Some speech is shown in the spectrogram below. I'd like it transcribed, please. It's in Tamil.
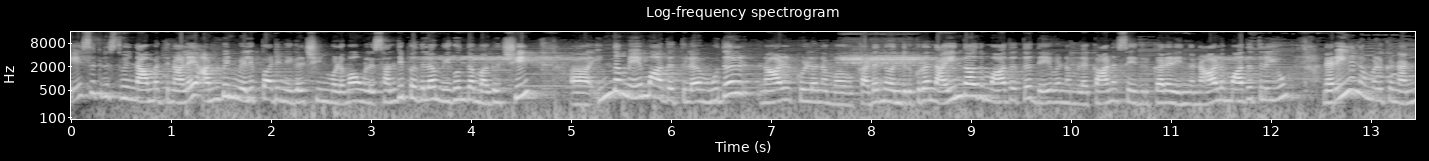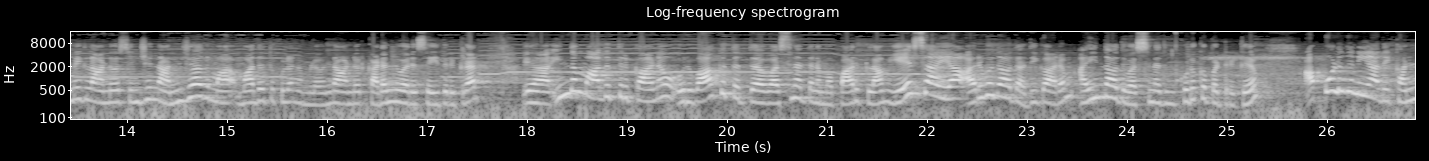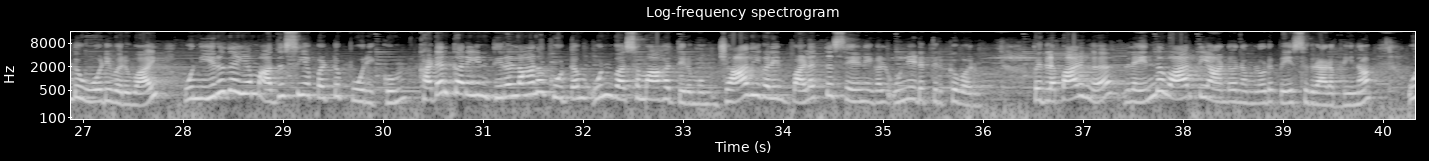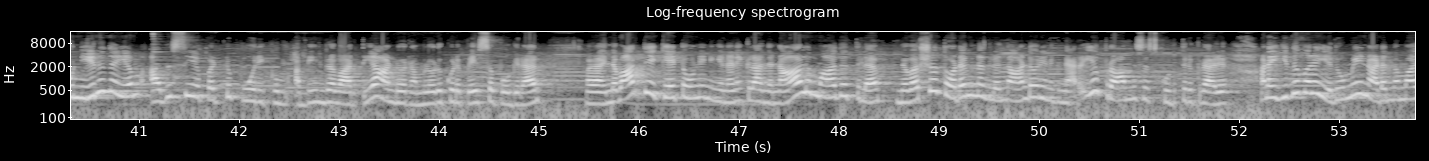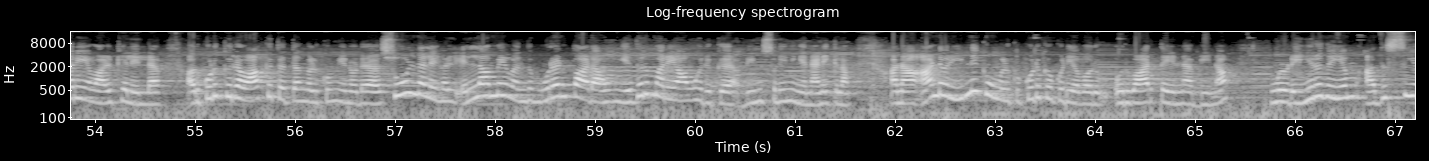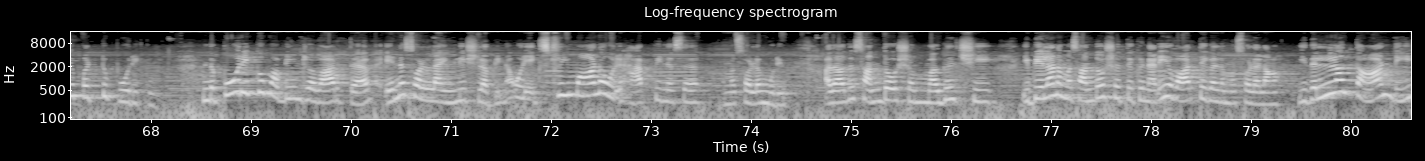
இயேசு கிறிஸ்துவின் நாமத்தினாலே அன்பின் வெளிப்பாடு நிகழ்ச்சியின் மூலமாக உங்களை சந்திப்பதில் மிகுந்த மகிழ்ச்சி. இந்த மே மாதத்தில் முதல் நாளுக்குள்ளே நம்ம கடந்து வந்திருக்கிறோம். இந்த ஐந்தாவது மாதத்தை தேவன் நம்மளை காண செய்திருக்காரு. இந்த நாலு மாதத்துலேயும் நிறைய நம்மளுக்கு நன்மைகள் ஆண்டவர் செஞ்சு இந்த அஞ்சாவது மா மாதத்துக்குள்ளே நம்மளை வந்து ஆண்டவர் கடந்து வர செய்திருக்கிறார். இந்த மாதத்திற்கான ஒரு வாக்குத்த வசனத்தை நம்ம பார்க்கலாம். ஏசாயா அறுபதாவது அதிகாரம் ஐந்தாவது வசனம் கொடுக்கப்பட்டிருக்கு. அப்பொழுது நீ அதை கண்டு ஓடி வருவாய். உன் இருதயம் அதிசயப்பட்டு பூரி பூரிக்கும் கடற்கரையின் திரளான கூட்டம் உன் வசமாக திரும்பும். ஜாதிகளின் பலத்த சேனைகள் உன்னிடத்திற்கு வரும். இப்போ இதில் பாருங்கள் இதில் எந்த வார்த்தை ஆண்டவர் நம்மளோட பேசுகிறார் அப்படின்னா உன் இருதயம் அதிசயப்பட்டு பூரிக்கும் அப்படின்ற வார்த்தையை ஆண்டவர் நம்மளோட கூட பேச போகிறார். இந்த வார்த்தையை கேட்டோன்னே நீங்கள் நினைக்கலாம் அந்த நாலு மாதத்தில் இந்த வருஷம் தொடங்கினதுலேருந்து ஆண்டவர் எனக்கு நிறைய ப்ராமிசஸ் கொடுத்துருக்கிறாரு. ஆனால் இதுவரை எதுவுமே நடந்த மாதிரி என் வாழ்க்கையில் இல்லை. அவர் கொடுக்குற வாக்கு தத்தங்களுக்கும் என்னோட சூழ்நிலைகள் எல்லாமே வந்து முரண்பாடாகவும் நேர்மறையாகவும் இருக்குது அப்படின்னு சொல்லி நீங்கள் நினைக்கலாம். ஆனால் ஆண்டவர் இன்னைக்கு உங்களுக்கு கொடுக்கக்கூடிய ஒரு ஒரு வார்த்தை என்ன அப்படின்னா உங்களுடைய இருதயம் அதிசயப்பட்டு பூரிக்கும். இந்த பூரிக்கும் அப்படின்ற வார்த்தை என்ன சொல்லலாம் இங்கிலீஷில் அப்படின்னா ஒரு எக்ஸ்ட்ரீமான ஒரு ஹாப்பினஸை நம்ம சொல்ல முடியும். அதாவது சந்தோஷம் மகிழ்ச்சி இப்படியெல்லாம் நம்ம சந்தோஷத்துக்கு நிறைய வார்த்தைகள் நம்ம சொல்லலாம். இதெல்லாம் தாண்டி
